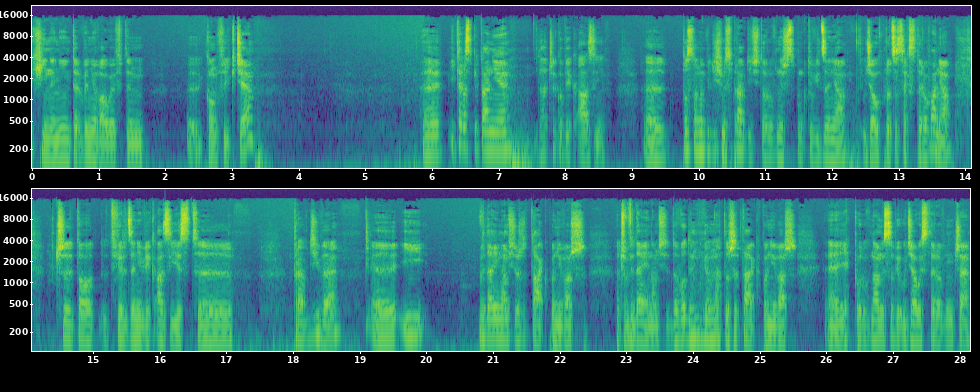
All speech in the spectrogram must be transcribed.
Chiny nie interweniowały w tym konflikcie. I teraz pytanie, dlaczego wiek Azji? Postanowiliśmy sprawdzić to również z punktu widzenia udziału w procesach sterowania, czy to twierdzenie wiek Azji jest prawdziwe i wydaje nam się, że tak, ponieważ, znaczy wydaje nam się, dowody mówią na to, że tak, ponieważ jak porównamy sobie udziały sterownicze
